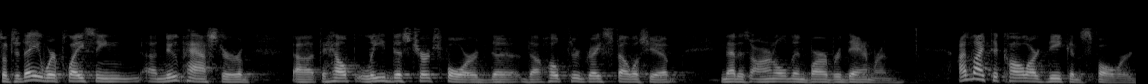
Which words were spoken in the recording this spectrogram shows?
So today we're placing a new pastor uh, to help lead this church forward, the, the Hope Through Grace Fellowship, and that is Arnold and Barbara Dameron. I'd like to call our deacons forward,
